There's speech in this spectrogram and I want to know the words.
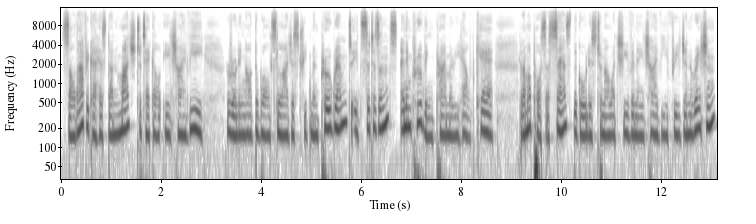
South Africa has done much to tackle HIV, rolling out the world's largest treatment program to its citizens and improving primary health care. Ramaphosa says the goal is to now achieve an HIV free generation,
